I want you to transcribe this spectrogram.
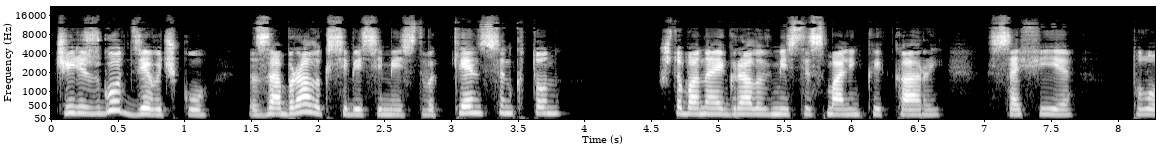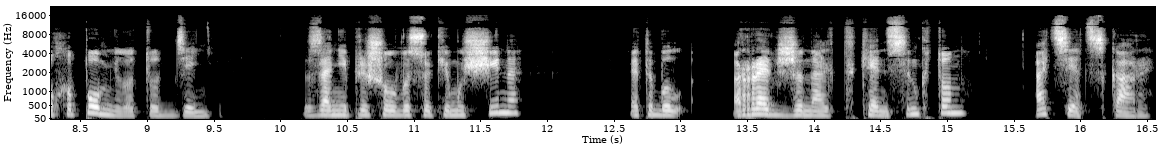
Через год девочку забрало к себе семейство Кенсингтон, чтобы она играла вместе с маленькой Карой. София плохо помнила тот день. За ней пришел высокий мужчина. Это был Реджинальд Кенсингтон, отец Кары.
